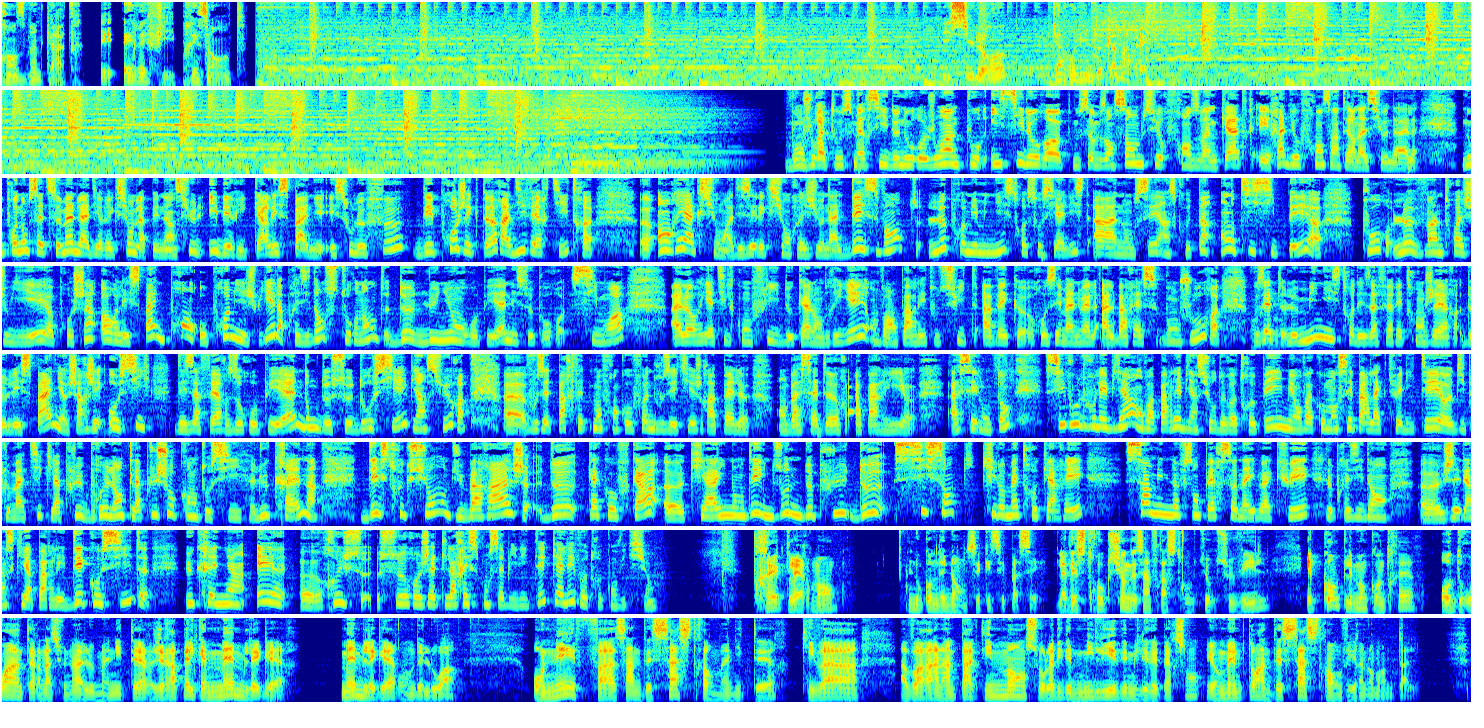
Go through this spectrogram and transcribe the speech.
France 24 et RFI présentent Ici l'Europe, Caroline de Camaret. Bonjour à tous, merci de nous rejoindre pour Ici l'Europe. Nous sommes ensemble sur France 24 et Radio France Internationale. Nous prenons cette semaine la direction de la péninsule ibérique car l'Espagne est sous le feu des projecteurs à divers titres. Euh, en réaction à des élections régionales décevantes, le Premier ministre socialiste a annoncé un scrutin anticipé euh, pour le 23 juillet euh, prochain. Or, l'Espagne prend au 1er juillet la présidence tournante de l'Union européenne et ce pour six mois. Alors, y a-t-il conflit de calendrier? On va en parler tout de suite avec euh, José Manuel Alvarez. Bonjour. Vous êtes le ministre des Affaires étrangères de l'Espagne, chargé aussi des affaires européennes, donc de ce dossier, bien sûr. Euh, vous êtes parfaitement francophone. Vous étiez, je rappelle, ambassadeur à Paris euh, assez longtemps. Si vous le voulez bien, on va parler bien sûr de votre pays, mais on va commencer par l'actualité diplomatique la plus brûlante, la plus choquante aussi. L'Ukraine, destruction du barrage de Kakovka qui a inondé une zone de plus de 600 km 5900 personnes à évacuer. Le président euh, Zelensky a parlé d'écocide. Ukrainiens et euh, Russes se rejettent la responsabilité. Quelle est votre conviction? Très clairement, nous condamnons ce qui s'est passé. La destruction des infrastructures civiles est complètement contraire au droit international humanitaire. Je rappelle que même les guerres, même les guerres ont des lois. On est face à un désastre humanitaire qui va avoir un impact immense sur la vie de milliers et de milliers de personnes et en même temps un désastre environnemental.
